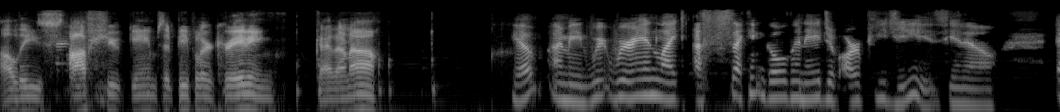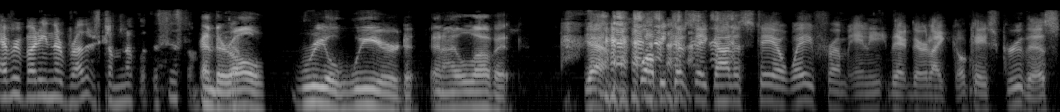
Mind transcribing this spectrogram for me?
All these offshoot games that people are creating, I don't know. Yep. I mean, we're we're in like a second golden age of RPGs. You know, everybody and their brothers coming up with the system. And they're Yep. all real weird, and I love it. Yeah. well, because they got to stay away from any. They're, they're like, okay, screw this.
